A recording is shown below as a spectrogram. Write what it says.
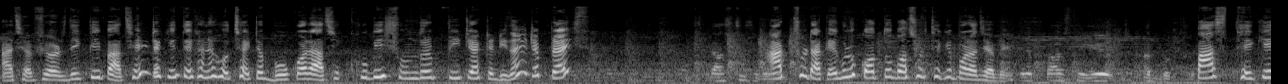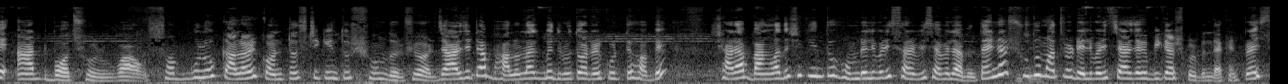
আচ্ছা ফিওর্স দেখতেই পাচ্ছেন এটা কিন্তু এখানে হচ্ছে একটা বো করা আছে। খুবই সুন্দর প্রিটি একটা ডিজাইন এটা প্রাইস আটশো টাকা। এগুলো কত বছর থেকে পড়া যাবে? পাঁচ থেকে আট বছর। পাঁচ থেকে আট বছর। ওয়াও সবগুলো কালার কন্ট্রাস্টই কিন্তু সুন্দর ফিওর যার যেটা ভালো লাগবে দ্রুত অর্ডার করতে হবে। সারা বাংলাদেশে কিন্তু হোম ডেলিভারি সার্ভিস অ্যাভেলেবেল তাই না? শুধুমাত্র ডেলিভারি চার্জ আগে বিকাশ করবেন দেখেন। প্রাইস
